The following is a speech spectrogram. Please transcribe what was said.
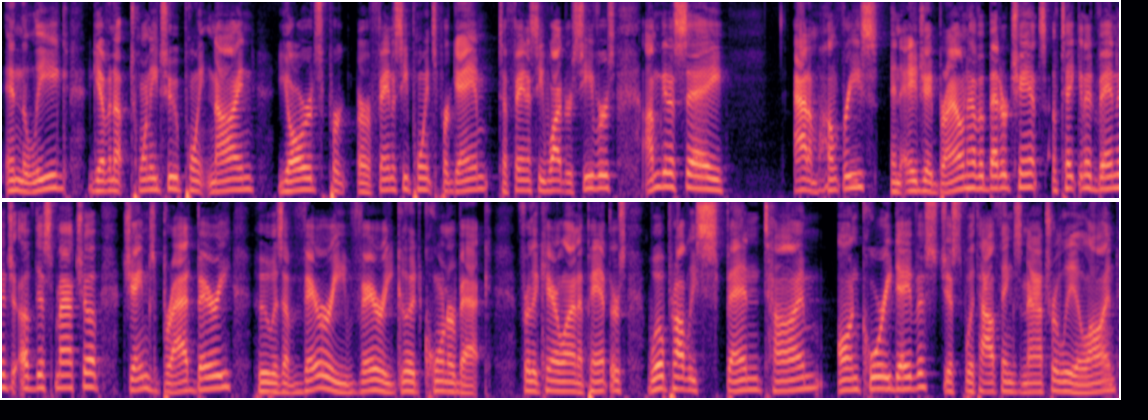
in the league, giving up 22.9 yards per or fantasy points per game to fantasy wide receivers. I'm going to say Adam Humphries and AJ Brown have a better chance of taking advantage of this matchup. James Bradberry, who is a very, very good cornerback for the Carolina Panthers, will probably spend time on Corey Davis just with how things naturally align.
